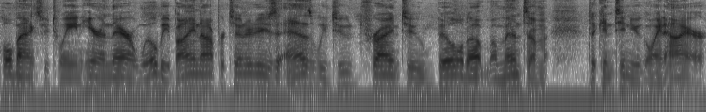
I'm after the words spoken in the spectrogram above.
Pullbacks between here and there will be buying opportunities as we do try to build up momentum to continue going higher.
